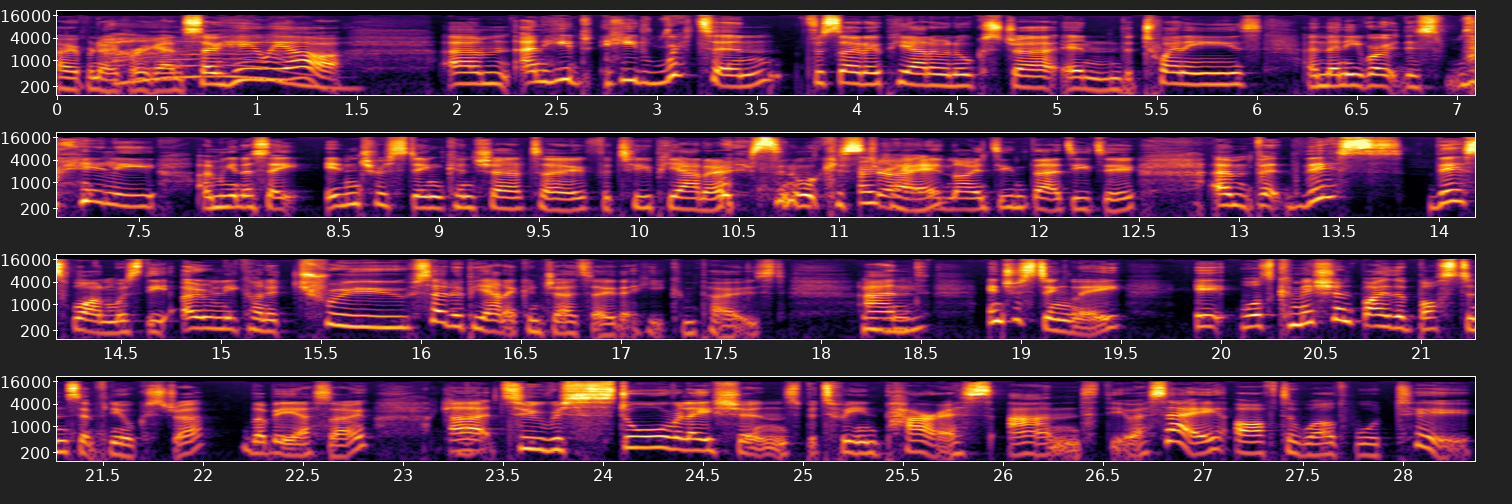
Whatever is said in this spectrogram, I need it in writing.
over and over again. So here we are. Um, and he'd he'd written for solo piano and orchestra in the twenties, and then he wrote this really, I'm going to say, interesting concerto for two pianos and orchestra Okay. in 1932. Um, but this this one was the only kind of true solo piano concerto that he composed. And interestingly, it was commissioned by the Boston Symphony Orchestra, the BSO, uh, to restore relations between Paris and the USA after World War II.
